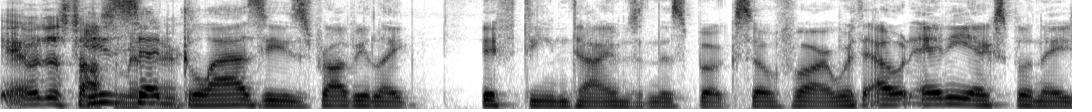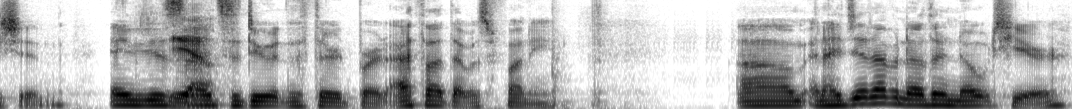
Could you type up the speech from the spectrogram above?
Yeah, we'll just toss He said glazes probably like 15 times in this book so far without any explanation. And he decides Yeah. to do it in the third part. I thought that was funny. Um, and I did have another note here.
